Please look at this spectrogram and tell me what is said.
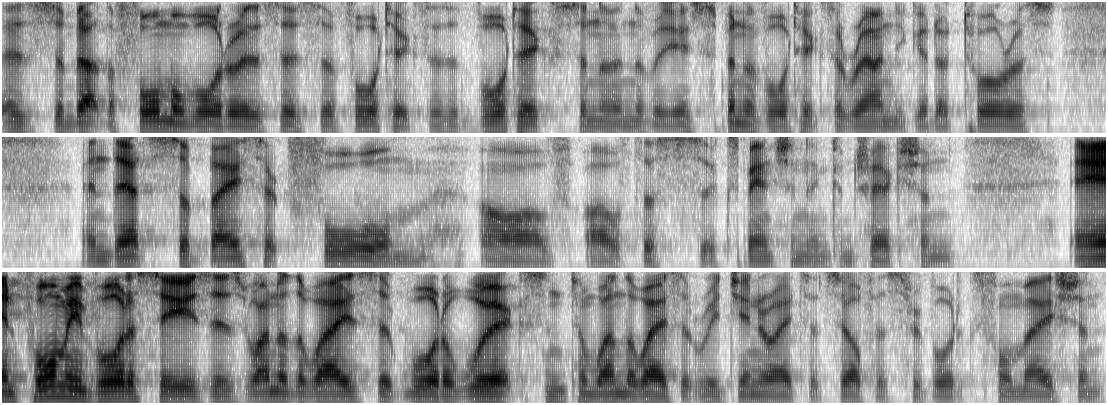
is about the form of water is, is the vortex. There's a vortex, and then you spin a vortex around, you get a torus. And that's the basic form of, of this expansion and contraction. And forming vortices is one of the ways that water works, and one of the ways it regenerates itself is through vortex formation.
